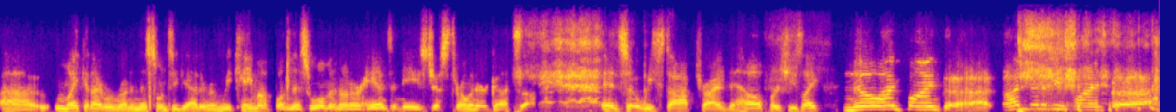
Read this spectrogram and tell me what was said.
uh, Mike and I were running this one together, and we came up on this woman on her hands and knees just throwing her guts up. And so we stopped, tried to help her. She's like, "No, I'm fine. Uh, I'm gonna be fine." Uh.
